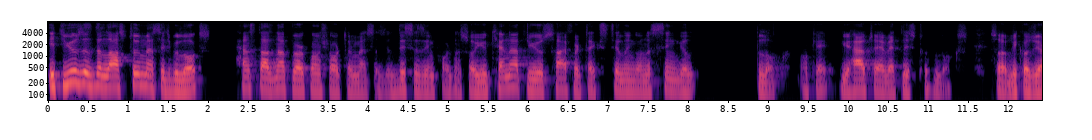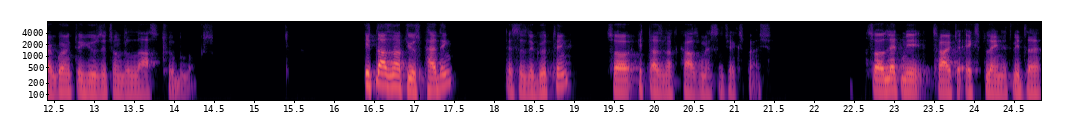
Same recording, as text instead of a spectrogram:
It uses the last two message blocks, hence does not work on shorter messages. This is important. So you cannot use ciphertext stealing on a single block, okay? You have to have at least two blocks. So because you are going to use it on the last two blocks. It does not use padding. This is the good thing. So it does not cause message expansion. So let me try to explain it with a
